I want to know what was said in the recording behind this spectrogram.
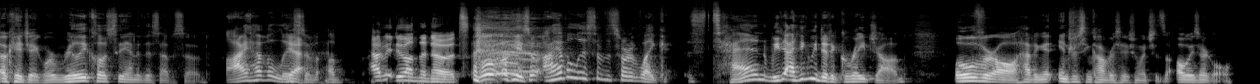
Okay, Jake, we're really close to the end of this episode. I have a list Yeah. of a how do we do on the notes well, okay, so I have a list of the sort of like ten. We I think we did a great job overall having an interesting conversation, which is always our goal.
